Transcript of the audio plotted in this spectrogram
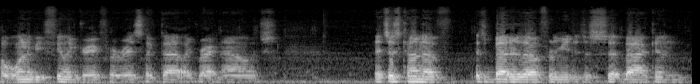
I want to be feeling great for a race like that, like right now. Which it's just kind of it's better though for me to just sit back and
